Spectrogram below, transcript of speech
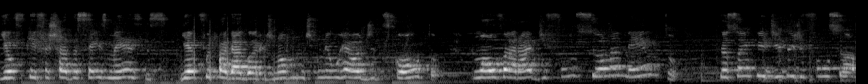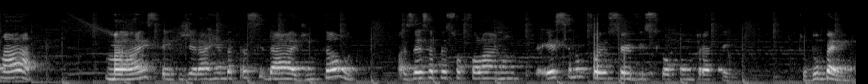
E eu fiquei fechada seis meses. E aí fui pagar agora de novo, não tive nenhum real de desconto. Um alvará de funcionamento. Eu sou impedida de funcionar. Mas tem que gerar renda para a cidade. Então, às vezes a pessoa fala, ah, não, esse não foi o serviço que eu contratei. Tudo bem,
